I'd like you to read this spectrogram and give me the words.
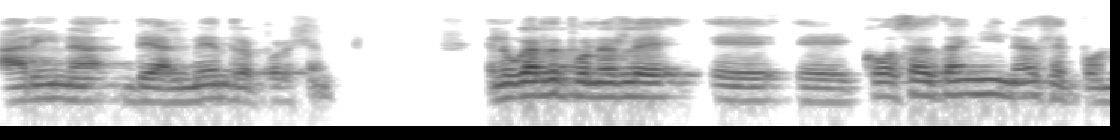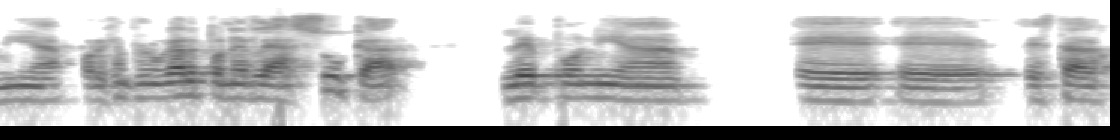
harina de almendra, por ejemplo. En lugar de ponerle eh, cosas dañinas, le ponía, por ejemplo, en lugar de ponerle azúcar, le ponía esta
